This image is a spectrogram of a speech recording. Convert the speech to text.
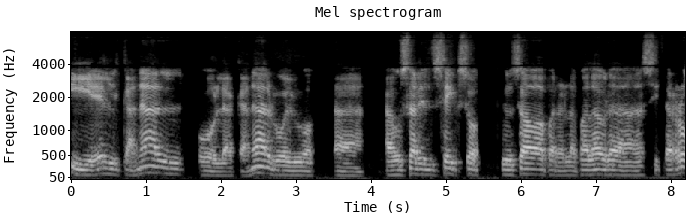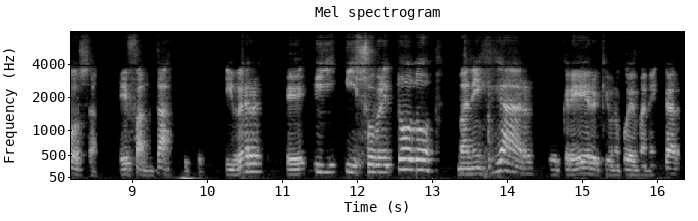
Y el canal o la canal, vuelvo a, usar el sexo que usaba para la palabra citarrosa, es fantástico. Y ver, eh, y, y sobre todo manejar, creer que uno puede manejar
